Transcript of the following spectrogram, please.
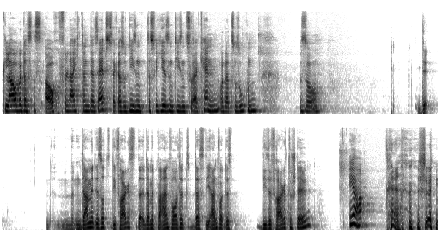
glaube, das ist auch vielleicht dann der Selbstzweck, also diesen, dass wir hier sind, diesen zu erkennen oder zu suchen. So. De, damit ist die Frage ist damit beantwortet, dass die Antwort ist, diese Frage zu stellen? Ja. Schön.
